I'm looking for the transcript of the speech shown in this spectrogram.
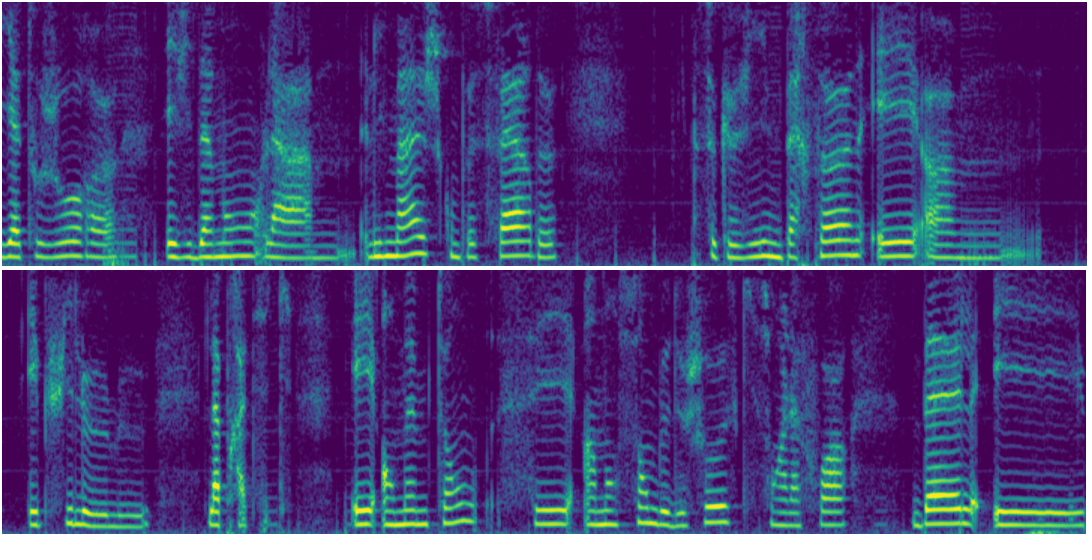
Il y a toujours euh, évidemment l'image qu'on peut se faire de ce que vit une personne et, euh, puis la pratique. Et en même temps, c'est un ensemble de choses qui sont à la fois belles et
